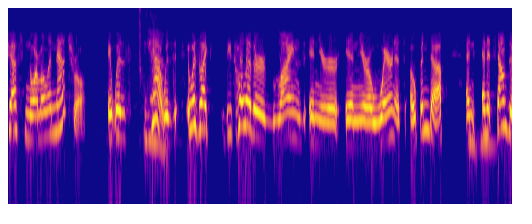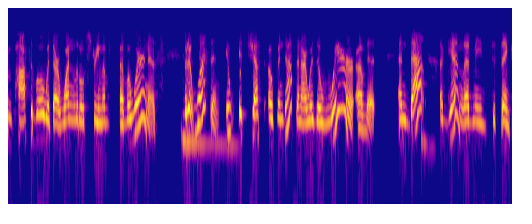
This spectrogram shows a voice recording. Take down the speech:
just normal and natural it was yeah. yeah. it was it was like these whole other lines in your in your awareness opened up and and it sounds impossible with our one little stream of of awareness but it mm-hmm. wasn't it it just opened up and i was aware of it and that again led me to think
